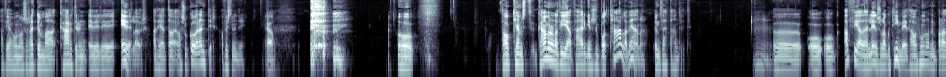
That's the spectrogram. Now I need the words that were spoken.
af því að hún var svo hrætt um að karakterinn eður eðilagur af því að þetta var svo góður endir á fyrstu myndinni. Og þá kemst kamerun að því að það er ekki eins og búið að tala við hana um þetta handrit. Mm. uh, og, og af því að það leiðin svo langur tími þá er hún orðin bara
